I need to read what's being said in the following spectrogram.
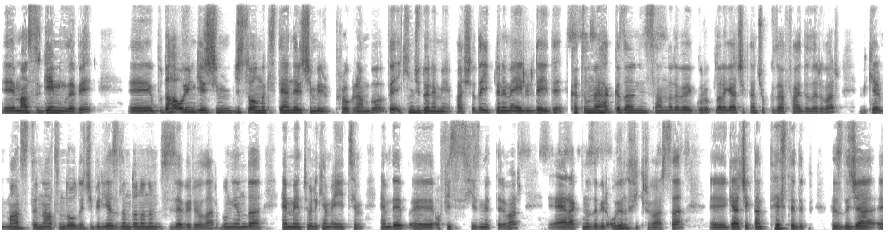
e, Monster Gaming Lab'i. E, bu daha oyun girişimcisi olmak isteyenler için bir program bu ve ikinci dönemi başladı. İlk dönemi Eylül'deydi. Katılmaya hak kazanan insanlara ve gruplara gerçekten çok güzel faydaları var. Bir kere Monster'ın altında olduğu için bir yazılım donanım size veriyorlar. Bunun yanında hem mentörlük hem eğitim hem de e, ofis hizmetleri var. Eğer aklınızda bir oyun fikri varsa e, gerçekten test edip hızlıca e,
